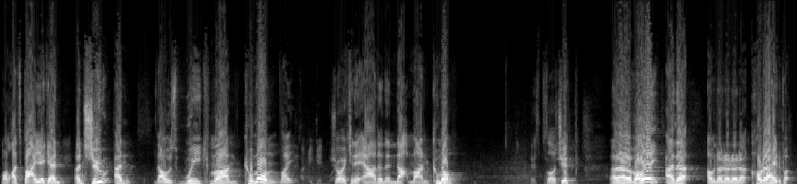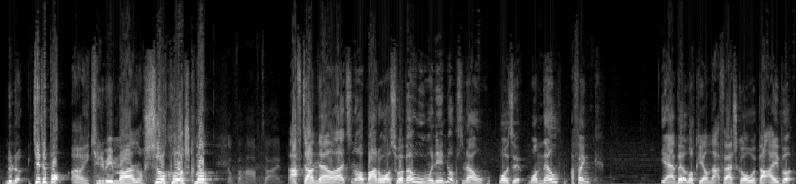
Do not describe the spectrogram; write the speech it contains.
Well, let's batty again and shoot. And that was weak, man. Come on, like, sure I can hit harder than that, man. Come on. Slow chip. And a volley. And a. Oh, no, no, no, no. How did I hit the puck? No, no. Get the ball. Oh, you kidding me, man? So close. Come on. Half time. Now, that's not bad whatsoever. We're winning up to now. What was it? 1 0, I think? Yeah, a bit lucky on that first goal with Batty, but,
